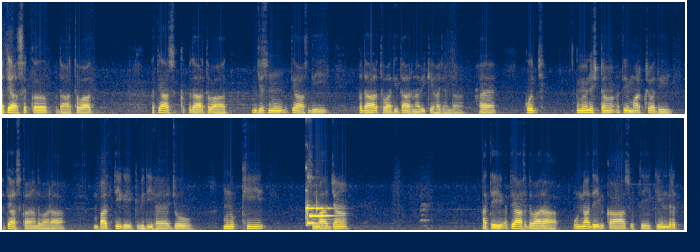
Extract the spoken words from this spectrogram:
ਇਤਿਹਾਸਕ ਪਦਾਰਥਵਾਦ ਇਤਿਹਾਸਕ ਪਦਾਰਥਵਾਦ, ਜਿਸ ਨੂੰ ਇਤਿਹਾਸ ਦੀ ਪਦਾਰਥਵਾਦੀ ਧਾਰਨਾ ਵੀ ਕਿਹਾ ਜਾਂਦਾ ਹੈ। ਕੁਝ ਕਮਿਊਨਿਸਟਾਂ ਅਤੇ ਮਾਰਕਸਵਾਦੀ ਇਤਿਹਾਸਕਾਰਾਂ ਦੁਆਰਾ ਵਰਤੀ ਗਈ ਇੱਕ ਵਿਧੀ ਹੈ, ਜੋ ਮਨੁੱਖੀ ਸਮਾਜਾਂ ਅਤੇ ਇਤਿਹਾਸ ਦੁਆਰਾ ਉਹਨਾਂ ਦੇ ਵਿਕਾਸ ਉੱਤੇ ਕੇਂਦਰਿਤ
